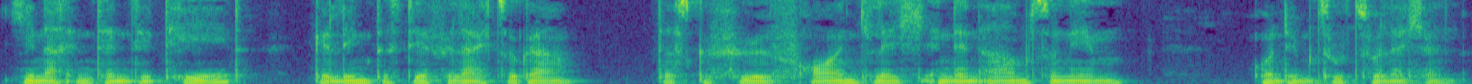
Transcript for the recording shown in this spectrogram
Je nach Intensität gelingt es dir vielleicht sogar, das Gefühl freundlich in den Arm zu nehmen und ihm zuzulächeln.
